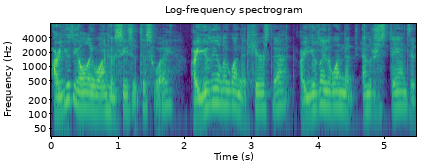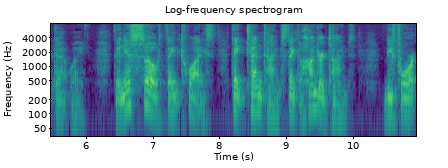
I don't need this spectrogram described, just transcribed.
Are you the only one who sees it this way? Are you the only one that hears that? Are you the only one that understands it that way? then if so, think twice. Think 10 times, think 100 times before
